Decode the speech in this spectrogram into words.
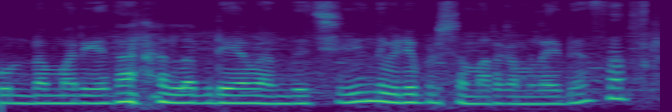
உருண்டை மாதிரியே தான் நல்லபடியாக வந்துச்சு. இந்த வீடியோ பிடிச்ச மறக்காமல் இது சப்ஸ்கிரைப்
